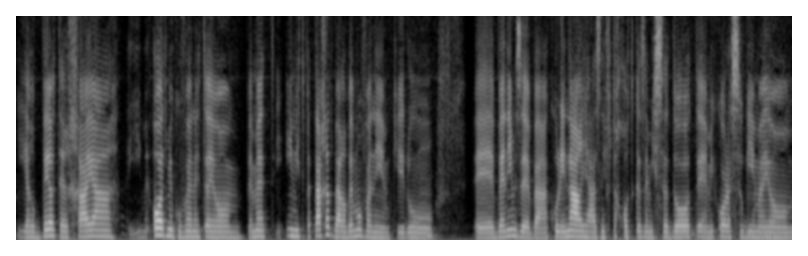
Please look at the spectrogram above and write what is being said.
היא הרבה יותר חיה, היא מאוד מגוונת היום, באמת, היא מתפתחת בהרבה מובנים, כאילו, אה, בין אם זה בקולינריה, אז נפתחות כזה מסעדות אה, מכל הסוגים היום,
